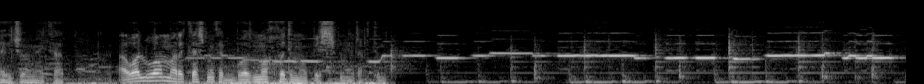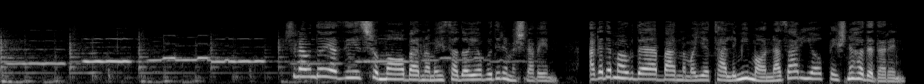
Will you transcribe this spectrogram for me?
یک جا می‌کرد. اول و ما را کش می‌کرد باز ما خود ما پیش می‌رفتیم شنوندای عزیز شما برنامه صدای آبادی رو مشنوین اگر در مورد برنامه تعلیمی ما نظر یا پیشنهاد دارین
